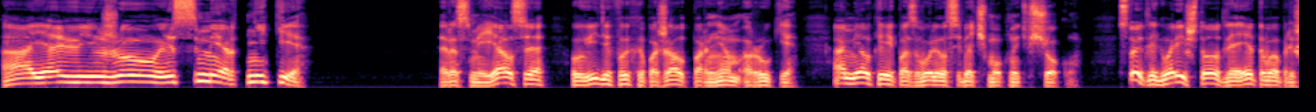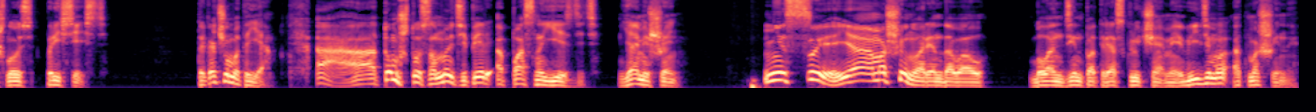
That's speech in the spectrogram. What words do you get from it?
«А я вижу, вы смертники!» Рассмеялся увидев их и пожал парням руки, а мелкой позволил себя чмокнуть в щеку. Стоит ли говорить, что для этого пришлось присесть? Так о чем это я? А, о том, что со мной теперь опасно ездить. Я мишень. Не ссы, я машину арендовал. Блондин потряс ключами, видимо, от машины.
